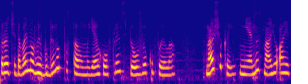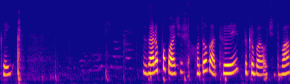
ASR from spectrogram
До речі, давай новий будинок поставимо. Я його, в принципі, вже купила. Знаєш який? Ні, не знаю, а який. Зараз побачиш. Готова? Три. Закривай очі. Два.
